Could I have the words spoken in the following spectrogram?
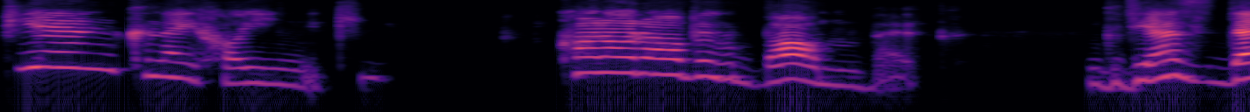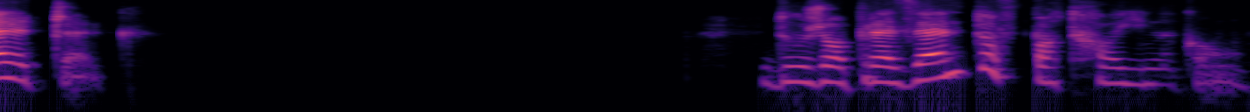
pięknej choinki, kolorowych bombek, gwiazdeczek, dużo prezentów pod choinką.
